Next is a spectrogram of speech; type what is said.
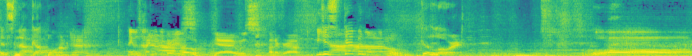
It snuck up on him. Yeah. I think it was hiding in the graves. Yeah, it was underground. He's just stepping on him. Good lord. Oh. oh.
